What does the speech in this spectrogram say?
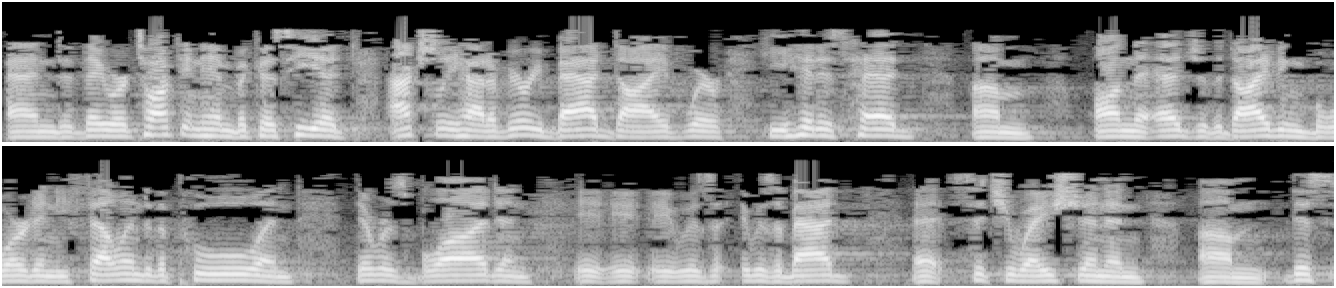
And they were talking to him because he had actually had a very bad dive where he hit his head um, on the edge of the diving board and he fell into the pool and there was blood and it, it, it was it was a bad uh, situation and um, this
